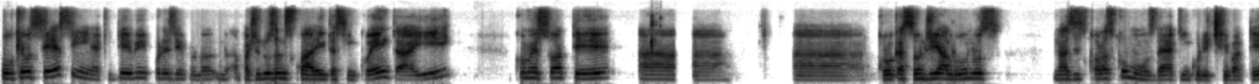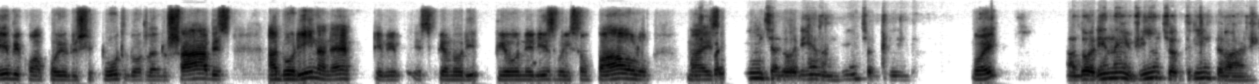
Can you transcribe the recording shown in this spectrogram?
O que eu sei, assim, é que teve, por exemplo, a partir dos anos 40, 50, aí começou a ter a, a a colocação de alunos nas escolas comuns, né? Aqui em Curitiba teve, com o apoio do Instituto, do Orlando Chaves, a Dorina, né? Teve esse pioneirismo em São Paulo, mas... mas 20 a Dorina, 20 ou 30. Oi? A Dorina em 20 ou 30, eu acho.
